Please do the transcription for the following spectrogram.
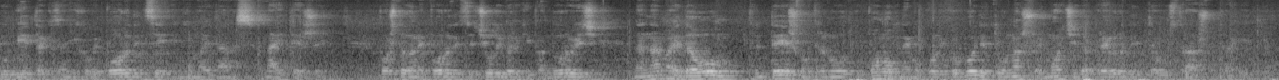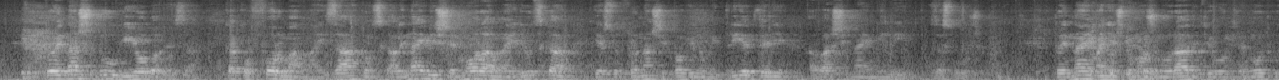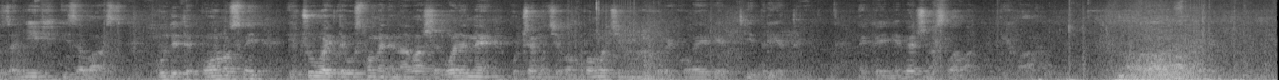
gubitak za njihove porodice i njima je danas najteže. Poštovane porodice Ćuliberg i Pandurović, na nama je da u ovom teškom trenutku pomognemo koliko god je to u našoj moći da prevrodite ovu strašnu tragediju. To je naš dug i obaveza, kako formalna i zakonska, ali najviše moralna i ljudska, jer su to naši poginuli prijatelji, a vaši najmiliji zaslužili. To je najmanje što možemo uraditi u ovom trenutku za njih i za vas. Budite ponosni i čuvajte uspomene na vaše voljene, u čemu će vam pomoći njihove kolege i prijatelji. Neka im je večna slava.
